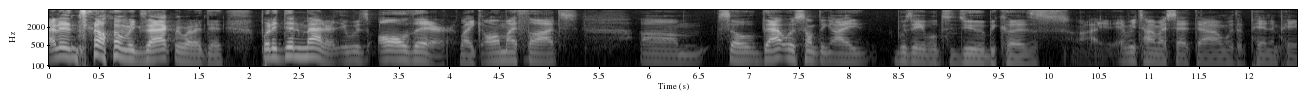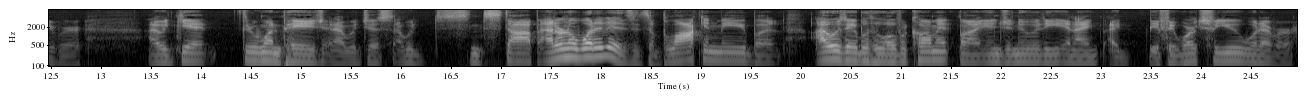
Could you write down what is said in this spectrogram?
I didn't tell him exactly what I did, but it didn't matter. It was all there, like all my thoughts. Um, so that was something I was able to do because I, every time I sat down with a pen and paper, I would get through one page and I would just I would stop. I don't know what it is. It's a block in me, but I was able to overcome it by ingenuity and I, I if it works for you, whatever.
